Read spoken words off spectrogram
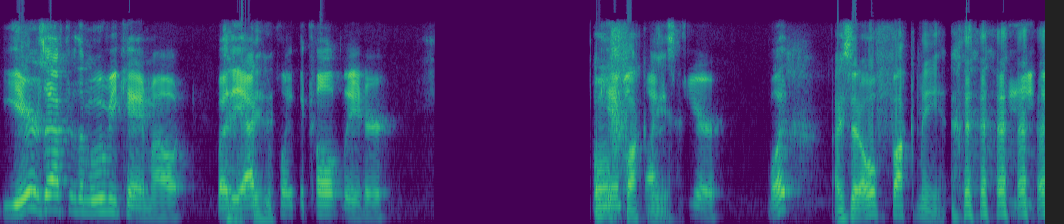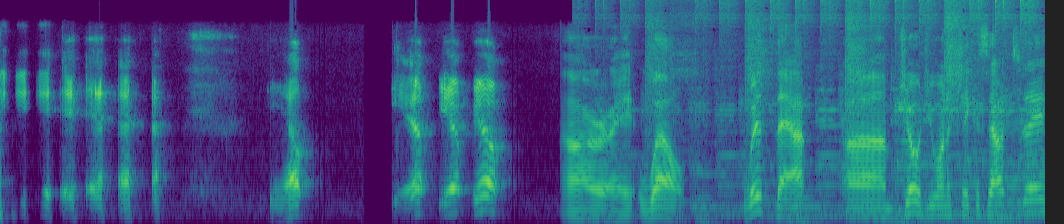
years after the movie came out by the actor who played the cult leader. Oh fuck me. last Year. What? I said, "Oh fuck me." yep. Yep. Yep. Yep. All right. Well, with that, um, Joe, do you want to take us out today?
